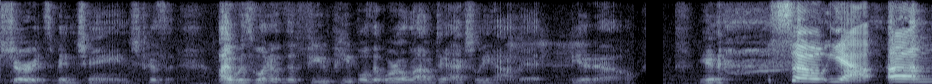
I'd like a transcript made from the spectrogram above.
Sure it's been changed because I was one of the few people that were allowed to actually have it. You know, you know. So yeah, um,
